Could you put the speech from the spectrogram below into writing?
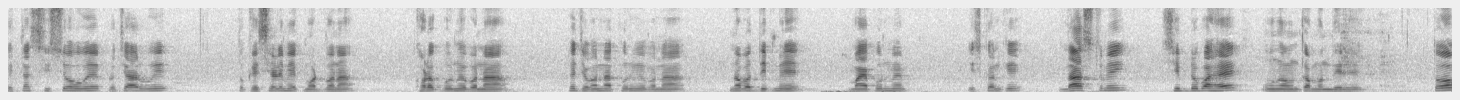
इतना शिष्य हुए प्रचार हुए तो केसड़ी में एक मठ बना खड़गपुर में बना फिर जगन्नाथपुर में बना नवद्वीप में मायापुर में इस्कन के लास्ट में शिव डोबा है उनका उनका मंदिर है। तो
